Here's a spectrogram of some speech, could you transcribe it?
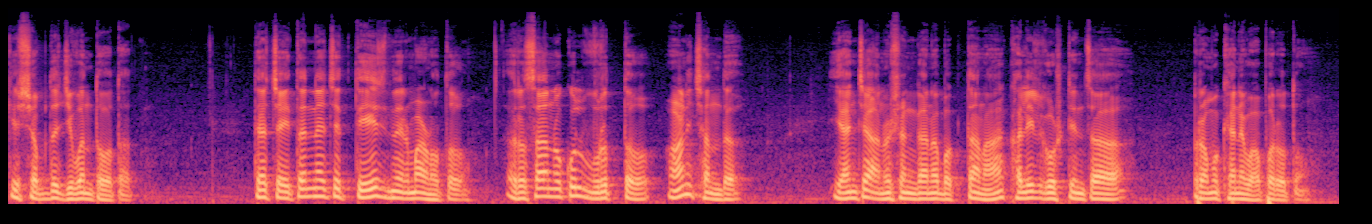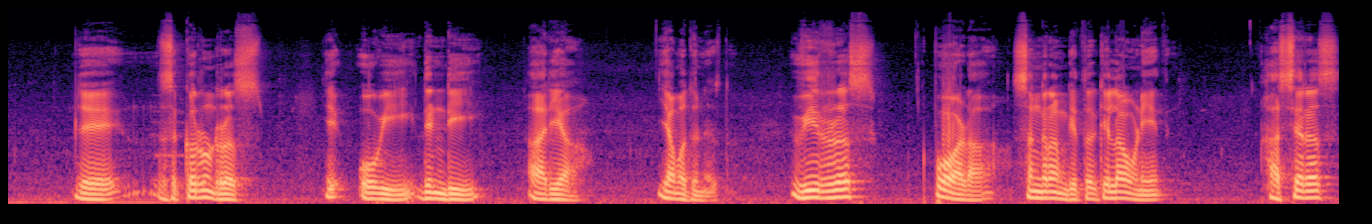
की शब्द जिवंत होतात. त्या चैतन्याचे तेज निर्माण होतं रसानुकूल वृत्त आणि छंद यांच्या अनुषंगानं बघताना खालील गोष्टींचा प्रामुख्याने वापर होतो. जे जसं करुण रस हे ओवी दिंडी आर्या यामधून असतं वीररस पोवाडा संग्रामगीतं की लावणीत हास्यरस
